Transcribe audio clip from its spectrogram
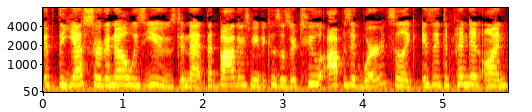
if the yes or the no is used and that that bothers me because those are two opposite words. So like is it dependent on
